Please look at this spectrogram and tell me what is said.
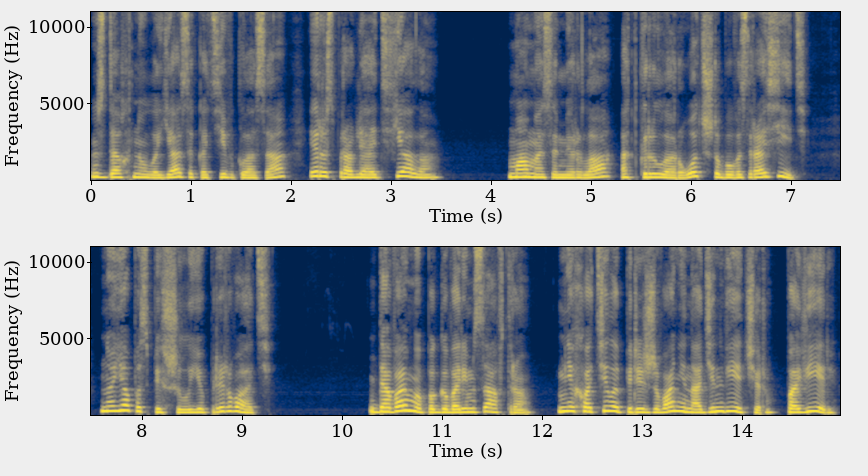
Вздохнула я, закатив глаза и расправляя одеяло. Мама замерла, открыла рот, чтобы возразить, но я поспешил ее прервать. «Давай мы поговорим завтра. Мне хватило переживаний на один вечер, поверь».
